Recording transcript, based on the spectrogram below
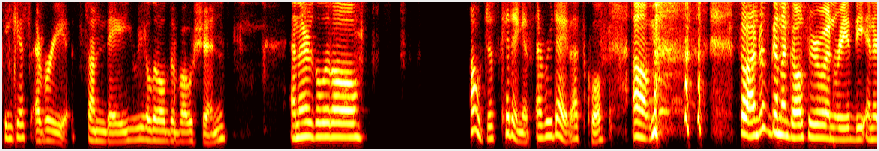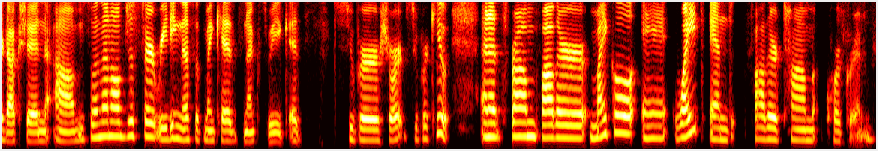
think it's every Sunday you read a little devotion. And there's a little Oh, just kidding. It's every day. That's cool. Um, so I'm just going to go through and read the introduction. Um, so, and then I'll just start reading this with my kids next week. It's super short, super cute. And it's from Father Michael a- White and Father Tom Corcoran.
